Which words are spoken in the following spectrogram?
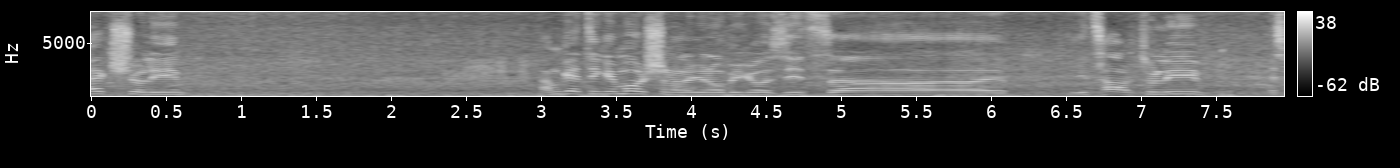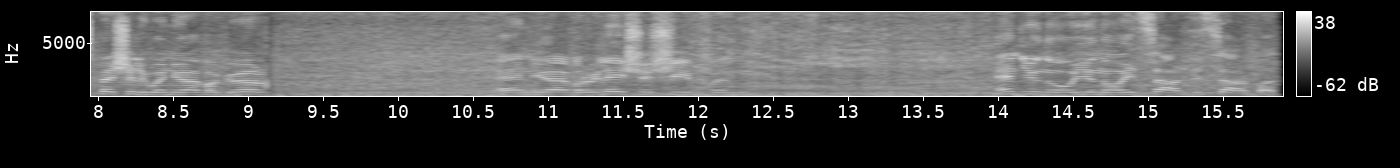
Actually, I'm getting emotional, you know, because it's uh, it's hard to leave, especially when you have a girl and you have a relationship and and you know you know it's hard it's hard but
